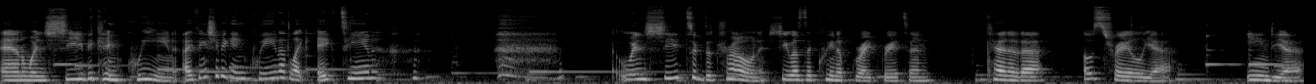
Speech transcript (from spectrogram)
and when she became queen, I think she became queen at like 18. when she took the throne, she was the queen of Great Britain, Canada, Australia, India,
